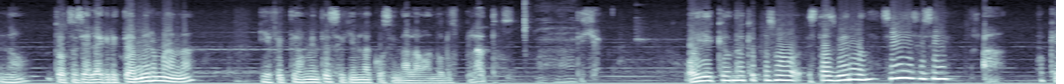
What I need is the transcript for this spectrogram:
¿no? Entonces ya le grité a mi hermana y efectivamente seguí en la cocina lavando los platos. Dije, oye, ¿qué onda? ¿Qué pasó? ¿Estás bien, mami? Sí, sí, sí. Ah, ok.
